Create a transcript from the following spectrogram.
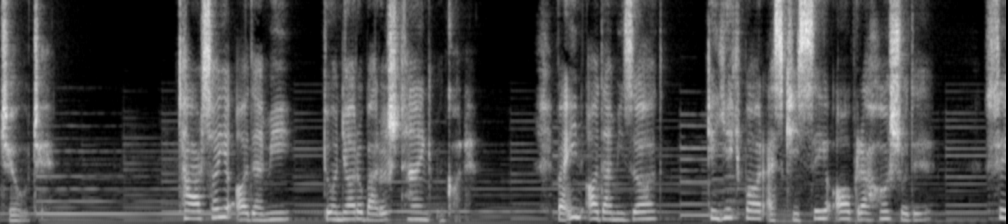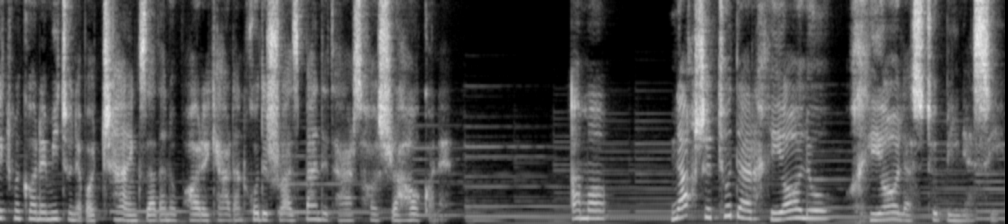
چه و چه. ترسای آدمی دنیا رو براش تنگ می‌کنه و این آدمیزاد که یک بار از کیسه آب رها شده فکر می‌کنه می‌تونه با چنگ زدن و پاره کردن خودش رو از بند ترسهاش رها کنه. اما نقش تو در خیال و خیال از تو بینسی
